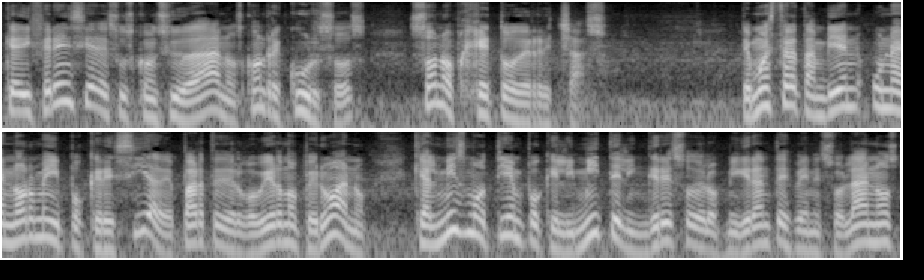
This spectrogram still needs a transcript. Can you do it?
que a diferencia de sus conciudadanos con recursos, son objeto de rechazo. Demuestra también una enorme hipocresía de parte del gobierno peruano, que al mismo tiempo que limite el ingreso de los migrantes venezolanos,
